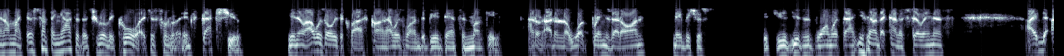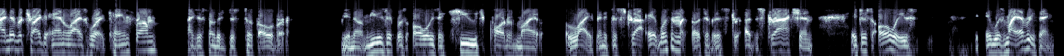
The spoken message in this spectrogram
And I'm like, there's something out there that's really cool. It just sort of infects you. You know, I was always a class clown. I always wanted to be a dancing monkey. I don't I don't know what brings that on. Maybe it's just you, you're just born with that, you know, that kind of silliness. I, I never tried to analyze where it came from. I just know that it just took over. You know, music was always a huge part of my life, and it distract. It wasn't much of a, distraction. It just always, it was my everything.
